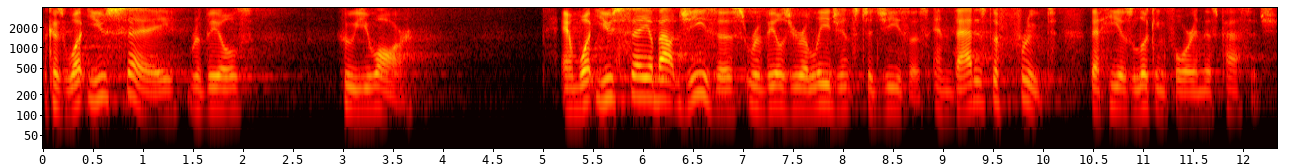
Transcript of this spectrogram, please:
Because what you say reveals who you are. And what you say about Jesus reveals your allegiance to Jesus. And that is the fruit that he is looking for in this passage.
